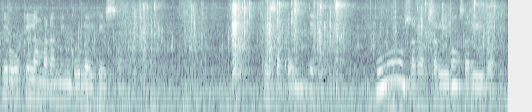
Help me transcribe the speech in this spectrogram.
Pero okay lang maraming gulay kaysa kaysa konti. Oo, sarap sariwang sariwa.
